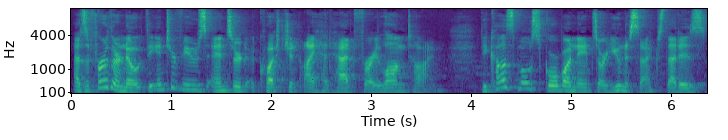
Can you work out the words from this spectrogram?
As a further note, the interviews answered a question I had had for a long time. Because most Gorwa names are unisex, that is,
